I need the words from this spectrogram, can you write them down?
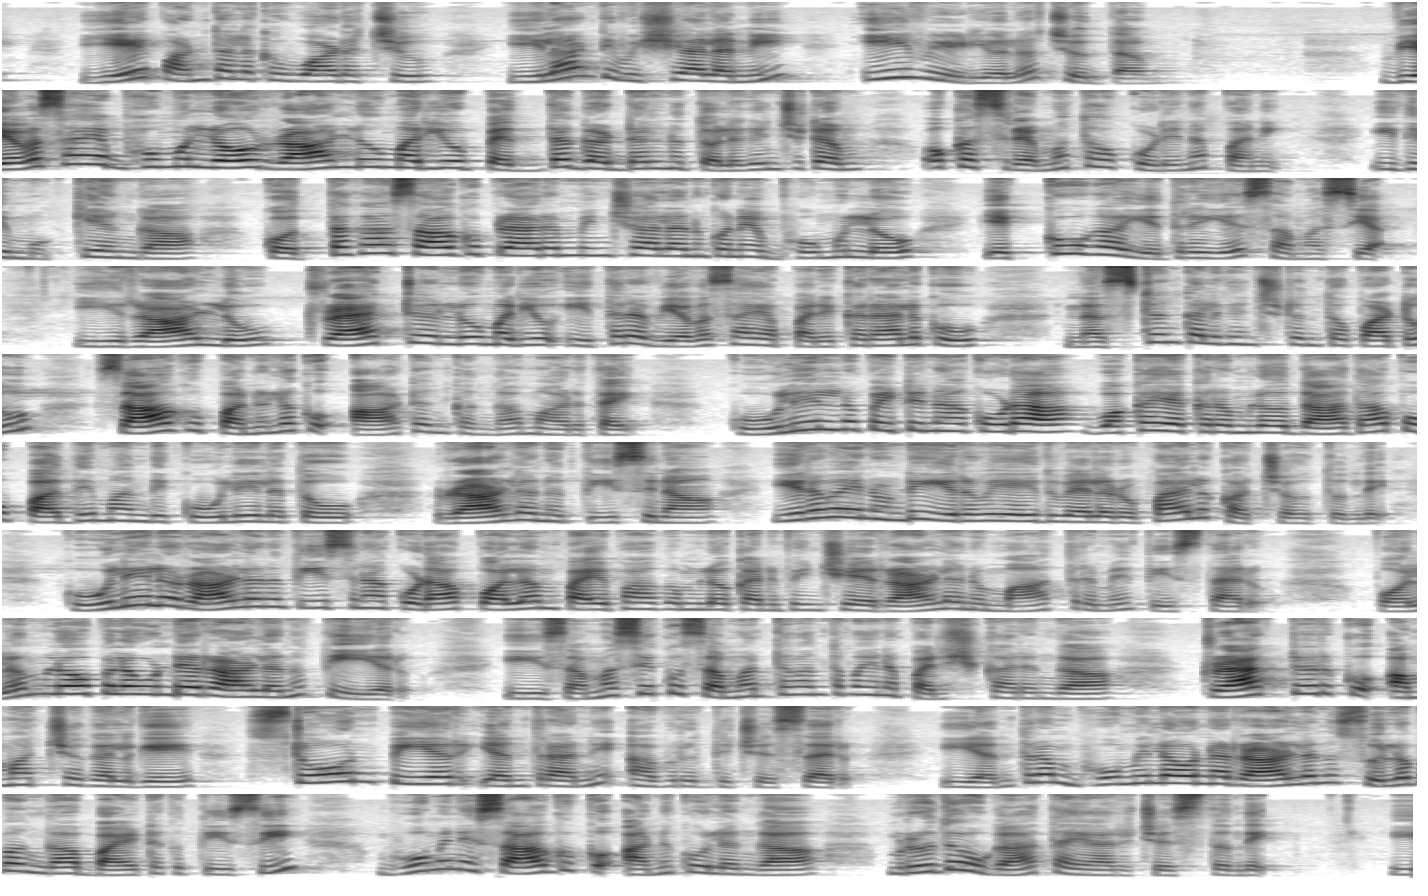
ఏ పంటలకు వాడచ్చు? ఇలాంటి విషయాలన్నీ ఈ వీడియోలో చూద్దాం. వ్యవసాయ భూముల్లో రాళ్ళు మరియు పెద్ద గడ్డలను తొలగించటం ఒక శ్రమతో కూడిన పని. ఇది ముఖ్యంగా కొత్తగా సాగు ప్రారంభించాలనుకునే భూముల్లో ఎక్కువగా ఎదురయ్యే సమస్య. ఈ రాళ్ళు ట్రాక్టర్లు మరియు ఇతర వ్యవసాయ పరికరాలకు నష్టం కలిగించడంతో పాటు సాగు పనులకు ఆటంకంగా మారుతాయి. కూలీలను పెట్టినా కూడా ఒక ఎకరంలో దాదాపు పది మంది కూలీలతో రాళ్ళను తీసినా ఇరవై నుండి ఇరవై ఐదు వేల రూపాయలు ఖర్చవుతుంది. కూలీలు రాళ్ళను తీసినా కూడా పొలం పైభాగంలో కనిపించే రాళ్ళను మాత్రమే తీస్తారు. పొలం లోపల ఉండే రాళ్ళను తీయరు. ఈ సమస్యకు సమర్థవంతమైన పరిష్కారంగా ట్రాక్టర్కు అమర్చగలిగే స్టోన్ పియర్ యంత్రాన్ని అభివృద్ధి చేశారు. ఈ యంత్రం భూమిలో ఉన్న రాళ్ళను సులభంగా బయటకు తీసి భూమిని సాగుకు అనుకూలంగా మృదువుగా తయారు చేస్తుంది.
